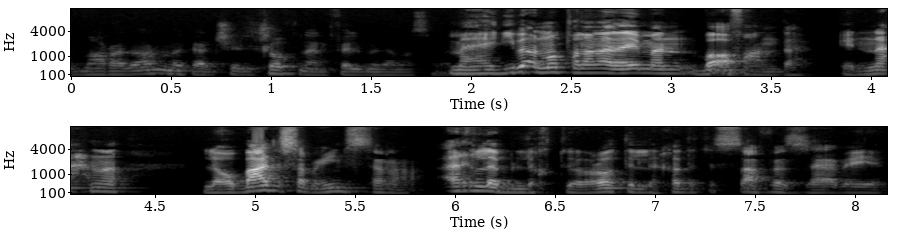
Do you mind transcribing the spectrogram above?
المهرجان ما كانش شفنا الفيلم ده مثلا ما هي دي بقى النقطة اللي أنا دايما بقف عندها إن إحنا لو بعد 70 سنة أغلب الاختيارات اللي خدت السعفة الذهبية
